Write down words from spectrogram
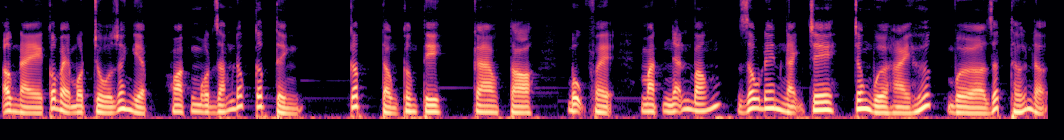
Ông này có vẻ một chủ doanh nghiệp hoặc một giám đốc cấp tỉnh, cấp tổng công ty, cao to, bụng phệ, mặt nhẵn bóng, dâu đen ngạnh chê, trông vừa hài hước vừa rất thớ lợi.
